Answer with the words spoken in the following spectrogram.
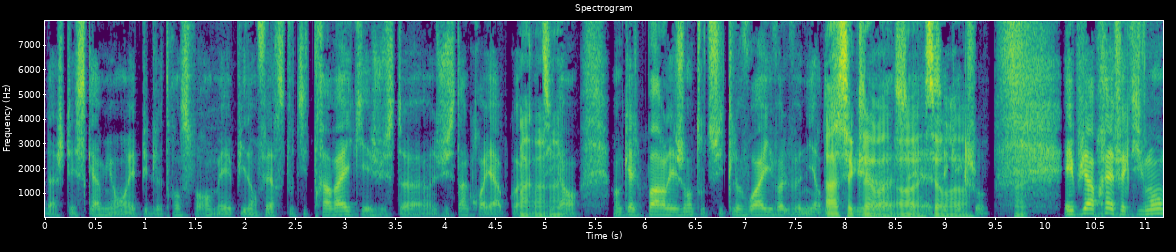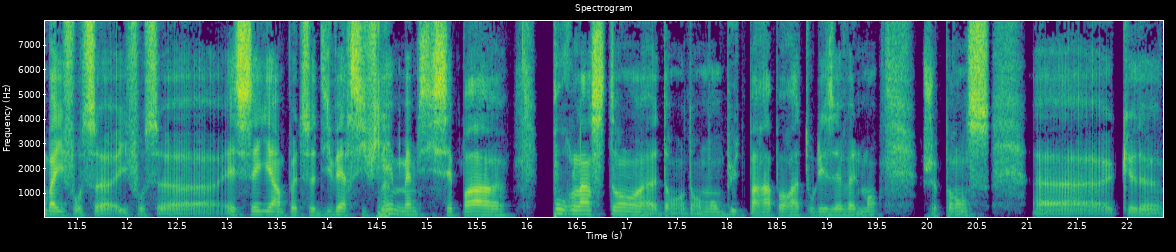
d'acheter ce camion et puis de le transformer et puis d'en faire cet outil de travail qui est juste euh, juste incroyable. Quoi. Quand il est en, quelque part, les gens tout de suite le voient, ils veulent venir dessus. Ah, c'est clair, c'est quelque chose. Et puis après, effectivement, bah, il faut se, il faut se essayer un peu de se diversifier, même si c'est pas pour l'instant dans, dans, mon but par rapport à tous les événements. Je pense que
